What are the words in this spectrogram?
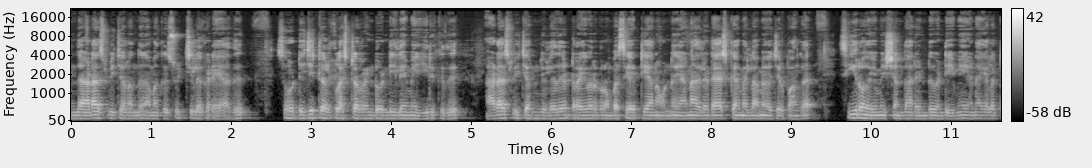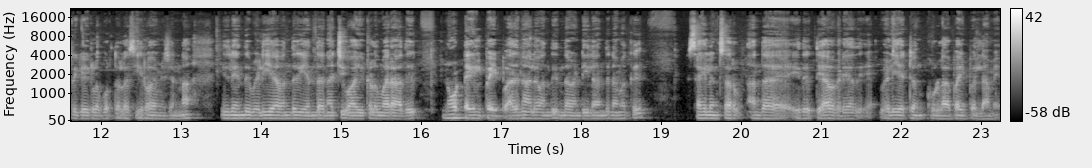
இந்த அடாஸ் ஃபீச்சர் வந்து நமக்கு சுவிட்சில் கிடையாது. ஸோ டிஜிட்டல் கிளஸ்டர் ரெண்டு வண்டியிலையுமே இருக்குது. அடாஸ் ஃபீச்சர்னு சொல்லுது டிரைவருக்கு ரொம்ப சேஃப்டியான ஒன்று ஏன்னா அதில் டேஷ் கேம் எல்லாமே வச்சுருப்பாங்க. சீரோ எமிஷன் தான் ரெண்டு வண்டியுமே. ஏன்னா எலக்ட்ரிக் வெஹிக்கிளை பொறுத்தவரை சீரோ எமிஷன்னா இதுலேருந்து வெளியே வந்து எந்த நச்சு வாயுக்களும் வராது. நோ டைல் பைப் அதனால் வந்து இந்த வண்டியில் வந்து நமக்கு சைலன்சர் அந்த இது தேவை கிடையாது. வெளியேற்றங்குள்ள பைப் எல்லாமே.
